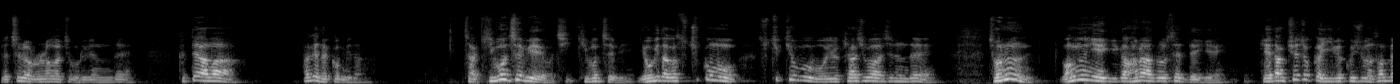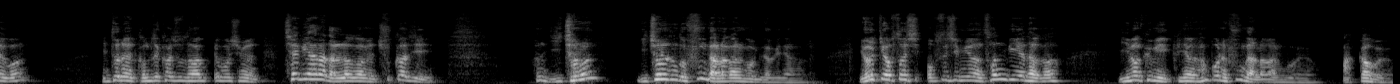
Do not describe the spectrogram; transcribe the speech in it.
며칠 날 올라갈지 모르겠는데 그때 아마 하게 될 겁니다. 자 기본 챕이에요. 지- 기본 챕이 여기다가 수축고무 수축튜브 뭐 이렇게 하시고 하시는데 저는 왕눈이 얘기가 하나 둘 셋 네 개. 개당 최저가 290원 300원. 인터넷 검색하셔서 해보시면 챕이 하나 날라가면 추까지 한 2,000원? 2,000원 정도 훅 날아가는 겁니다 그냥. 10개 없으시, 없으시면 선비에다가 이만큼이 그냥 한 번에 훅 날아가는 거예요. 아까워요.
